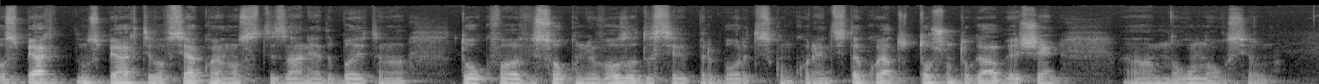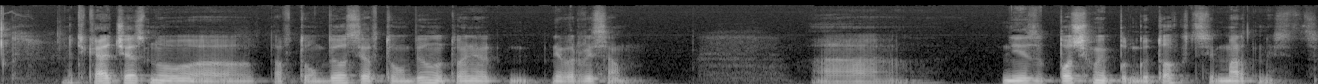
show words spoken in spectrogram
успях, успяхте във всяко едно състезание да бъдете на толкова високо ниво, за да се преборите с конкуренцията, която точно тогава беше много-много силна. Да ти кажа честно, автомобил си автомобил, но той не, не върви сам. А, ние започнахме подготовката си март месец.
